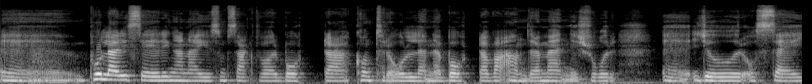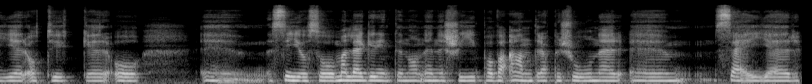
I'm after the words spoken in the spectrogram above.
Eh, polariseringarna är ju som sagt var borta, kontrollen är borta, vad andra människor eh, gör och säger och tycker och eh, si och så. Man lägger inte någon energi på vad andra personer eh, säger,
